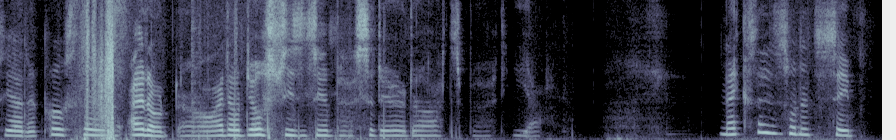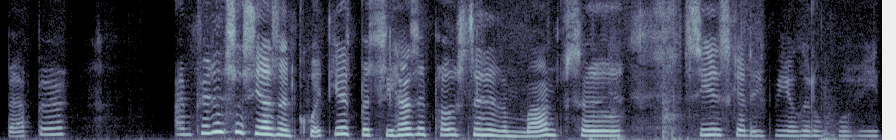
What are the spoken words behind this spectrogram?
she hadn't posted. I don't know. I don't know if she's the ambassador or not. Next, I just wanted to say Pepper. I'm pretty sure she hasn't quit yet, but she hasn't posted in a month, so she is getting me a little worried.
